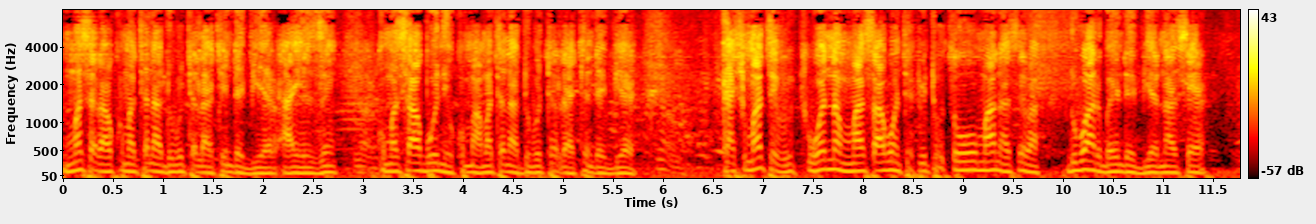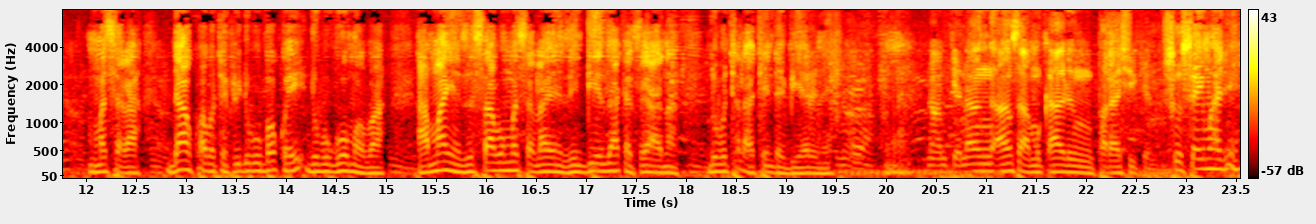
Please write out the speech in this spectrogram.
masara kuma tana dubu talatin da biyar a yanzu kuma sabo ne kuma ma tana dubu talatin da biyar kashi ma wannan ma sabon ta fito tsoho ma na sayarwa dubu arba'in da biyar na sayar masara. Da kuwa ba tafi dubu bakwai dubu goma ba. Amma yanzu sabon masara yanzu din za ka saya nan dubu talatin da biyar ne. Na'am kenan an samu karin farashi kenan. Sosai ma dai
